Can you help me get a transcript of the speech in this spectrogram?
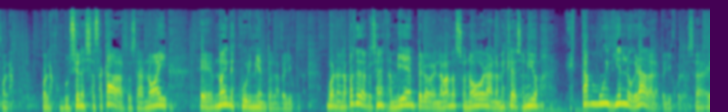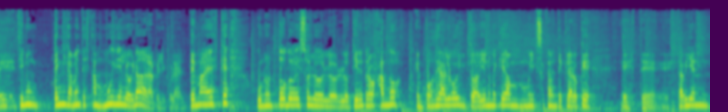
con, las, con las conclusiones ya sacadas, o sea, no hay, eh, no hay descubrimiento en la película. Bueno, en la parte de actuaciones también, pero en la banda sonora, en la mezcla de sonido, está muy bien lograda la película. O sea, eh, tiene un, técnicamente está muy bien lograda la película. El tema es que uno todo eso lo, lo, lo tiene trabajando en pos de algo y todavía no me queda muy exactamente claro qué. Este, está bien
